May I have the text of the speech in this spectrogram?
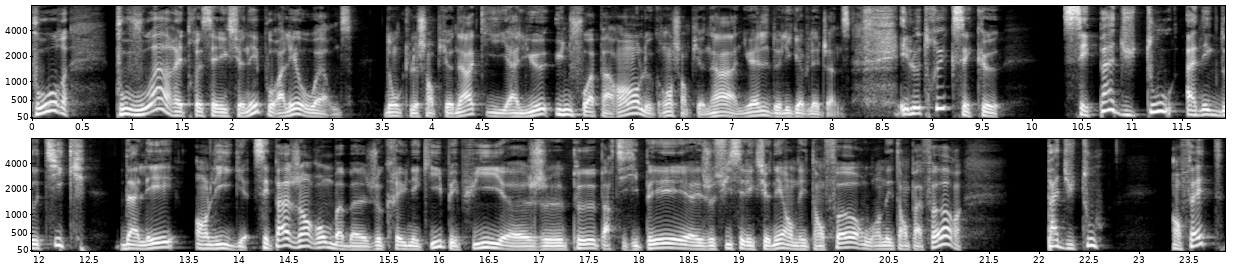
pour pouvoir être sélectionné pour aller aux Worlds. Donc le championnat qui a lieu une fois par an, le grand championnat annuel de League of Legends. Et le truc, c'est que c'est pas du tout anecdotique d'aller en ligue. C'est pas genre oh, bah, je crée une équipe et puis euh, je peux participer et je suis sélectionné en étant fort ou en étant pas fort. Pas du tout. En fait,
